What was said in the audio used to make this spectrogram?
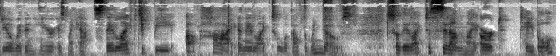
deal with in here is my cats. They like to be up high and they like to look out the windows. So they like to sit on my art table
